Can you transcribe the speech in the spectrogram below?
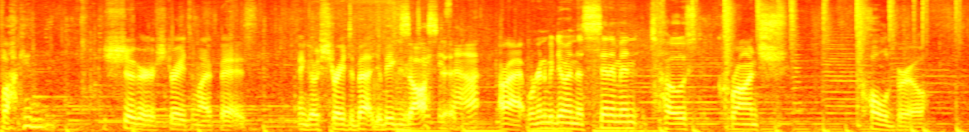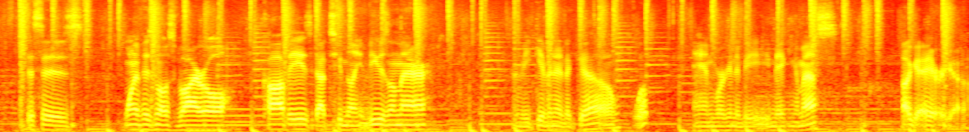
fucking sugar straight to my face and go straight to bed. You'll be exhausted. All right, we're gonna be doing the Cinnamon Toast Crunch Cold Brew. This is one of his most viral coffees. Got 2 million views on there. Gonna be giving it a go. Whoop. And we're gonna be making a mess. Okay, here we go.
